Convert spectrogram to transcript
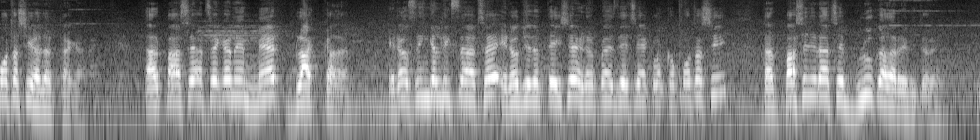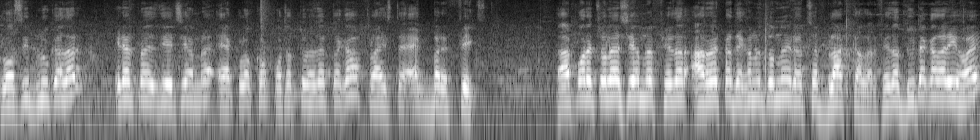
পঁচাশি হাজার টাকা। তার পাশে আছে এখানে ম্যাট ব্ল্যাক কালার এটাও সিঙ্গেল ডিক্সে আছে এটাও দু হাজার তেইশের এটার প্রাইস দিয়েছি এক লক্ষ পঁচাশি। তার পাশে যেটা আছে ব্লু কালারের ভিতরে গ্লসি ব্লু কালার এটার প্রাইস দিয়েছি আমরা এক লক্ষ পঁচাত্তর হাজার টাকা প্রাইসটা একবারে ফিক্সড তারপরে চলে আসি আমরা ফেদার আরও একটা দেখানোর জন্য এটা হচ্ছে ব্ল্যাক কালার ফেদার দুইটা কালারই হয়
